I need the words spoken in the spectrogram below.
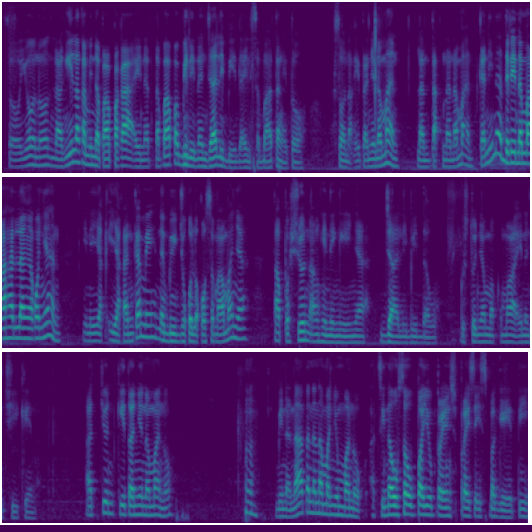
So yun oh, lagi lang kami napapakain at napapabili ng Jollibee dahil sa batang ito. So nakita nyo naman, lantak na naman. Kanina dirinamahan lang ako niyan. Iniyak-iyakan kami, nag-video call ako sa mama niya. Tapos yun ang hiningi niya, Jollibee daw. Gusto niya kumain ng chicken. At yun, kita nyo naman, no? Hmm, binanata na naman yung manok at sinausaw pa yung french fries sa spaghetti.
